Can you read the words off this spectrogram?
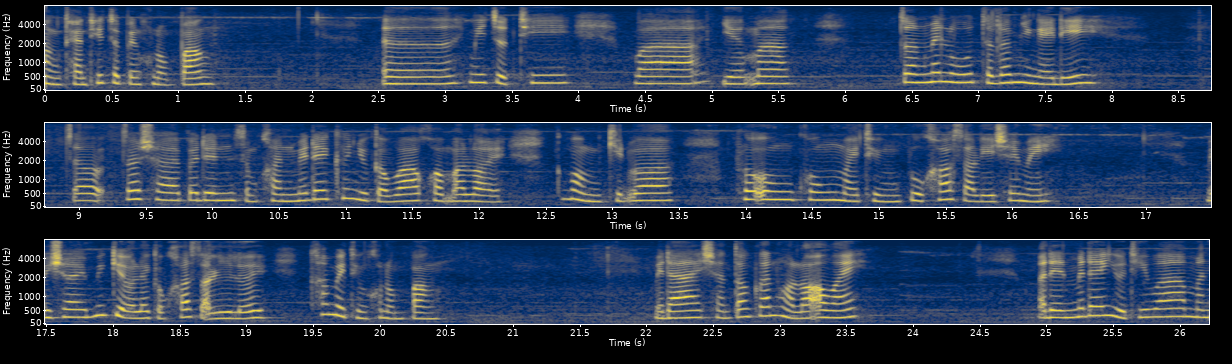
รั่งแทนที่จะเป็นขนมปัง เออ มีจุดที่ว่าเยอะมาก จนไม่รู้จะเริ่มยังไงดี เจ้าเจ้าชายประเด็นสำคัญไม่ได้ขึ้นอยู่กับว่าความอร่อยก็ผมคิดว่า พระองค์คงหมายถึงปลูกข้าวสาลีใช่ไหม ไม่ใช่ไม่เกี่ยวอะไรกับข้าวสาลีเลยข้าหมายถึงขนมปัง ไม่ได้ฉันต้องกลั้นหัวเราะเอาไว้ ประเด็นไม่ได้อยู่ที่ว่ามัน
